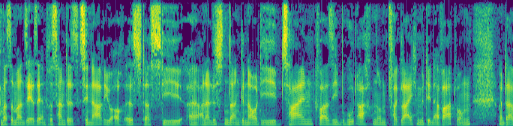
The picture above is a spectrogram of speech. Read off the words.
Was immer ein sehr, sehr interessantes Szenario auch ist, dass die äh, Analysten dann genau die Zahlen quasi begutachten und vergleichen mit den Erwartungen. Und da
